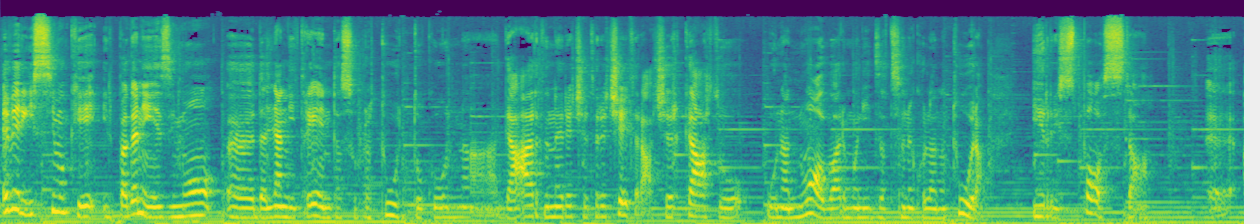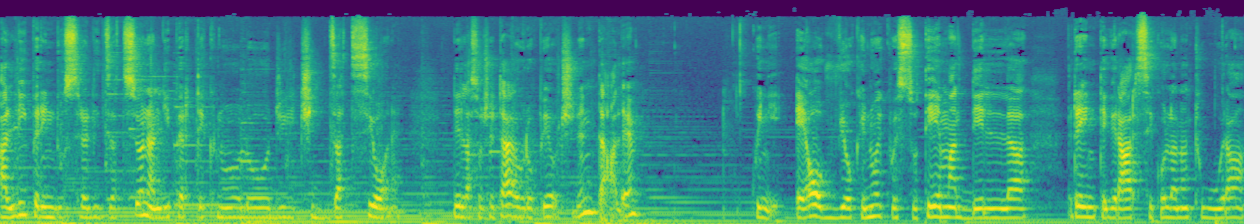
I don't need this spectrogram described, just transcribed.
È verissimo che il paganesimo eh, dagli anni 30 soprattutto con uh, Gardner eccetera eccetera ha cercato una nuova armonizzazione con la natura in risposta eh, all'iperindustrializzazione, all'ipertecnologicizzazione della società europea occidentale. Quindi è ovvio che noi questo tema del reintegrarsi con la natura,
